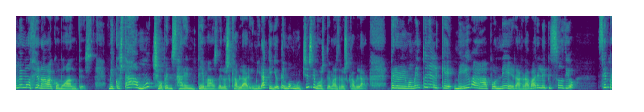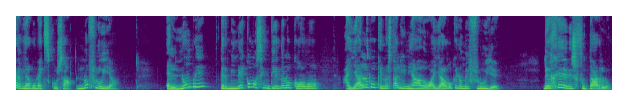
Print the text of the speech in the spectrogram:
me emocionaba como antes. Me costaba mucho pensar en temas de los que hablar. Y mira que yo tengo muchísimos temas de los que hablar. Pero en el momento en el que me iba a poner a grabar el episodio, siempre había alguna excusa. No fluía. El nombre terminé como sintiéndolo como hay algo que no está alineado, hay algo que no me fluye. Dejé de disfrutarlo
